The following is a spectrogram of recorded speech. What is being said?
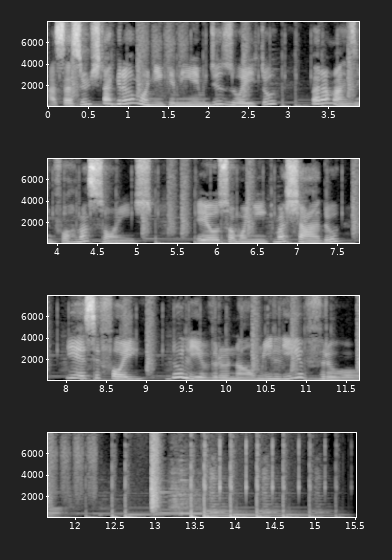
Acesse o Instagram MoniqueMM18 para mais informações. Eu sou Monique Machado e esse foi do livro Não Me Livro.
